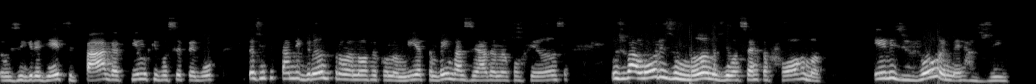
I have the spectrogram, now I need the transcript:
os ingredientes e paga aquilo que você pegou. Então, a gente está migrando para uma nova economia, também baseada na confiança. Os valores humanos, de uma certa forma, eles vão emergir,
